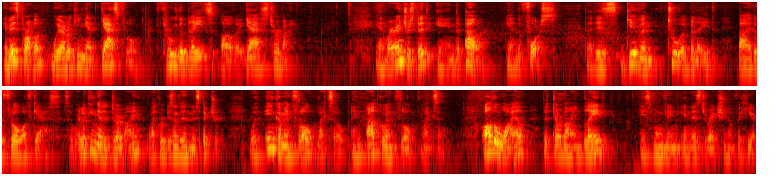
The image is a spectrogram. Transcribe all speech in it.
In this problem, we are looking at gas flow through the blades of a gas turbine. And we're interested in the power and the force that is given to a blade by the flow of gas. So we're looking at a turbine, like represented in this picture, with incoming flow, like so, and outgoing flow, like so. All the while, the turbine blade is moving in this direction over here.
